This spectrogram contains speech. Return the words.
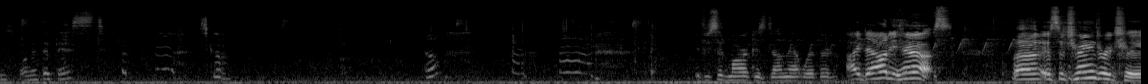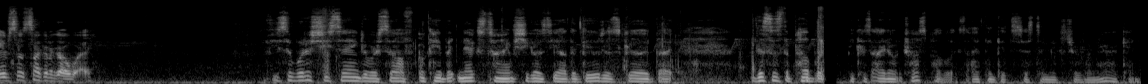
She's one of the best. Let's go. Oh. If you said Mark has done that with her, I doubt he has. But it's a trained retrieve, so it's not going to go away. If you said, what is she saying to herself? Okay, but next time she goes, yeah, the Gouda's good, but this is the Publix because I don't trust Publix. I think it's just a mixture of American.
